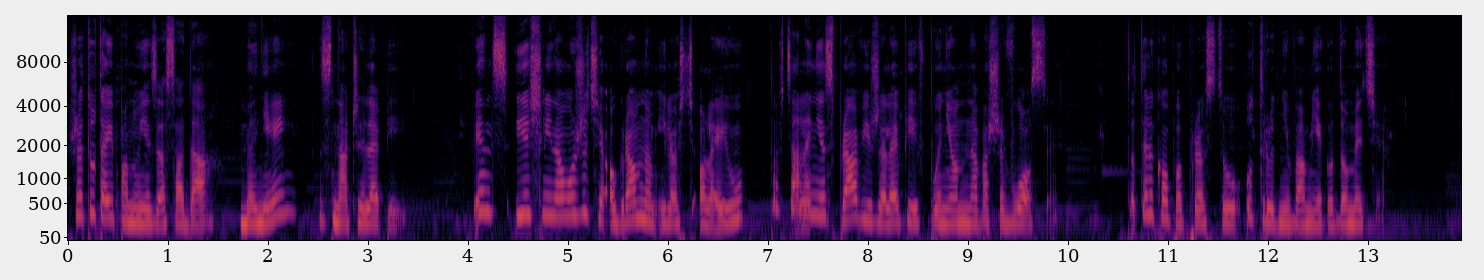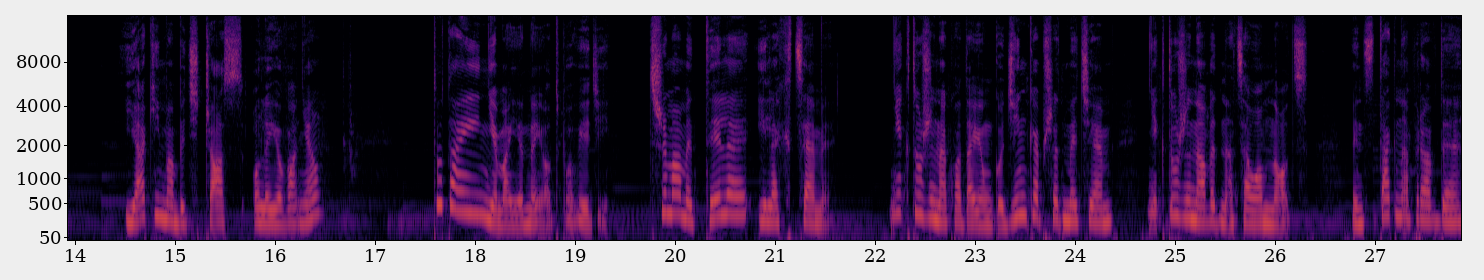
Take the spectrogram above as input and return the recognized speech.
że tutaj panuje zasada mniej znaczy lepiej. Więc jeśli nałożycie ogromną ilość oleju, to wcale nie sprawi, że lepiej wpłynie on na wasze włosy. To tylko po prostu utrudni wam jego domycie. Jaki ma być czas olejowania? Tutaj nie ma jednej odpowiedzi. Trzymamy tyle, ile chcemy. Niektórzy nakładają godzinkę przed myciem, niektórzy nawet na całą noc, więc tak naprawdę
